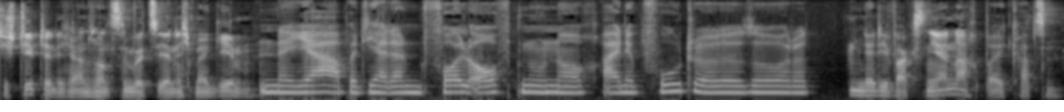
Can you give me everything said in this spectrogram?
Die stirbt ja nicht, ansonsten wird sie ja nicht mehr geben. Naja, aber die hat dann voll oft nur noch eine Pfote oder so. Oder Ja, die wachsen ja nach bei Katzen.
